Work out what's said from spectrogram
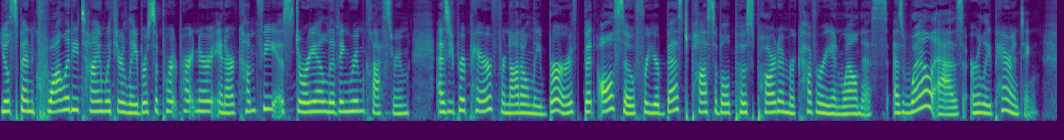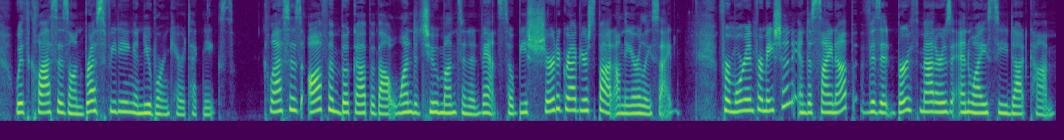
You'll spend quality time with your labor support partner in our comfy Astoria living room classroom as you prepare for not only birth, but also for your best possible postpartum recovery and wellness, as well as early parenting, with classes on breastfeeding and newborn care techniques. Classes often book up about one to two months in advance, so be sure to grab your spot on the early side. For more information and to sign up, visit birthmattersnyc.com.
